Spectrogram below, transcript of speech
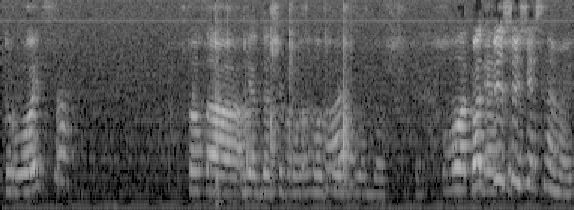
строится. Что-то... Я даже похлопаю в ладошки. Вот это- Подписывайтесь на мой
